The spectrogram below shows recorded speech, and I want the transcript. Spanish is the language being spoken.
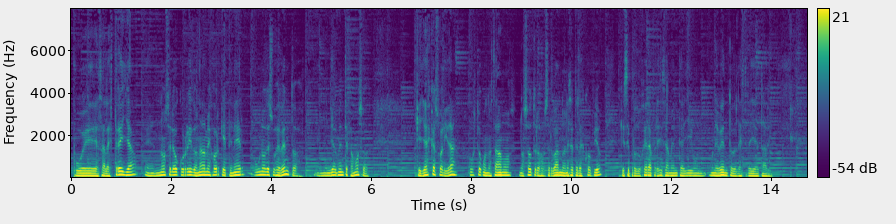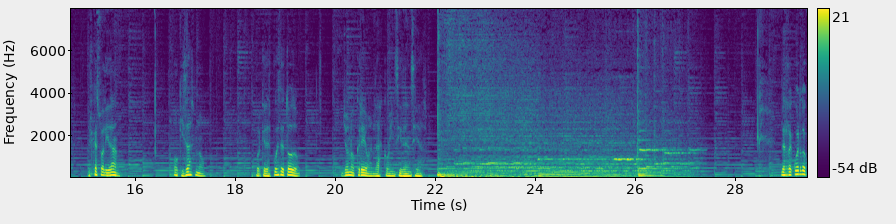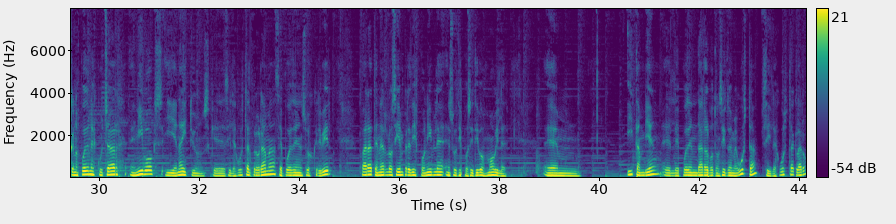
pues a la estrella eh, no se le ha ocurrido nada mejor que tener uno de sus eventos mundialmente famosos, que ya es casualidad, justo cuando estábamos nosotros observando en ese telescopio, que se produjera precisamente allí un, un evento de la estrella de Tabi. Es casualidad, o quizás no, porque después de todo, yo no creo en las coincidencias. Les recuerdo que nos pueden escuchar en iVoox y en iTunes, que si les gusta el programa se pueden suscribir para tenerlo siempre disponible en sus dispositivos móviles. Em, y también eh, le pueden dar al botoncito de me gusta, si les gusta, claro,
